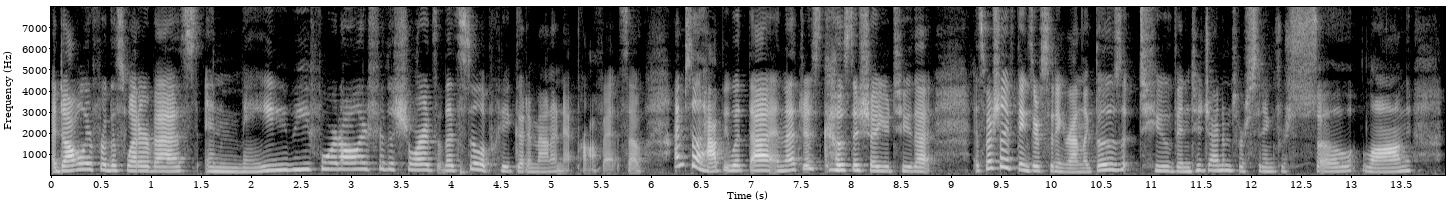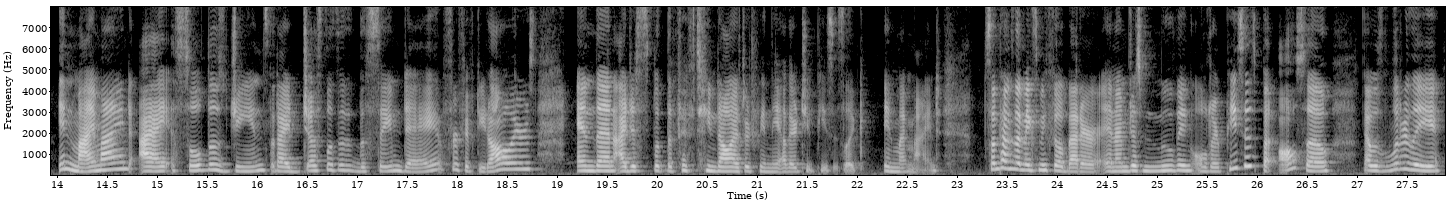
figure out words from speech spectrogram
a dollar for the sweater vest and maybe four dollars for the shorts. That's still a pretty good amount of net profit. So i'm still happy with that. And that just goes to show you too that especially if things are sitting around like those two vintage items were sitting for so long. In my mind i sold those jeans that i just listed the same day for $50 and then i just split the $15 between the other two pieces like in my mind sometimes that makes me feel better and I'm just moving older pieces, but also that was literally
